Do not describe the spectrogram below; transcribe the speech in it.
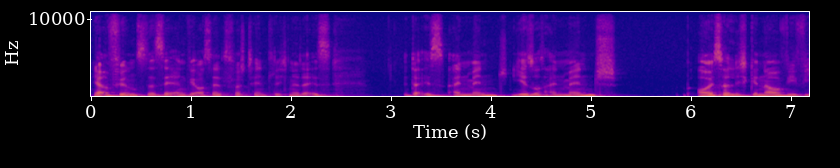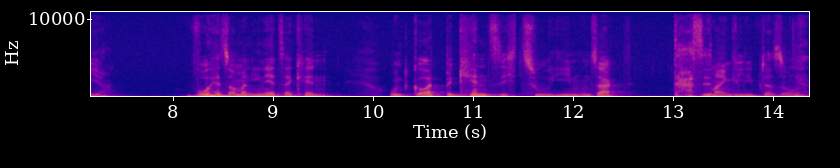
Ja, und für uns ist das ja irgendwie auch selbstverständlich. Ne? Da, ist, da ist ein Mensch, Jesus ein Mensch, äußerlich genau wie wir. Woher soll man ihn jetzt erkennen? Und Gott bekennt sich zu ihm und sagt, das ist mein geliebter Sohn. Ja.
